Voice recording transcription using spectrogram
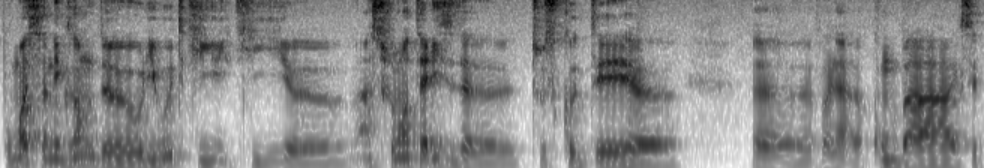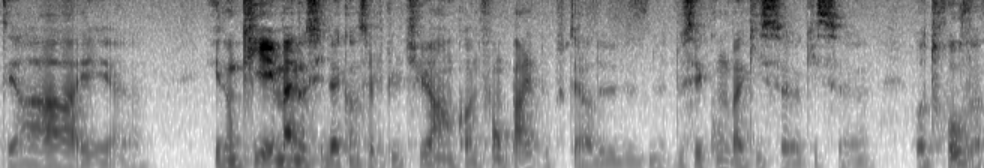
pour moi, c'est un exemple de Hollywood qui, qui euh, instrumentalise euh, tout ce côté, euh, voilà, combat, etc. Et et donc qui émane aussi de la cancel culture. Hein. Encore une fois, on parlait tout à l'heure de, de, de, ces combats qui se, qui se retrouvent.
